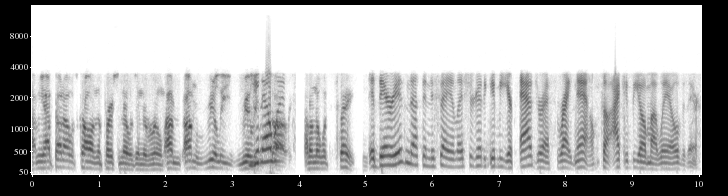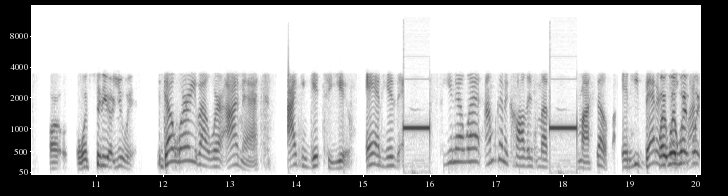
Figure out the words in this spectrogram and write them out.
I mean I thought I was calling the person that was in the room. I'm I'm really really You know sorry. what? I don't know what to say. There is nothing to say unless you're going to give me your address right now, so I can be on my way over there. Uh, what city are you in? Don't worry about where I'm at. I can get to you and his. You know what? I'm going to call this mother myself, and he better Wait, wait, wait, wait.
